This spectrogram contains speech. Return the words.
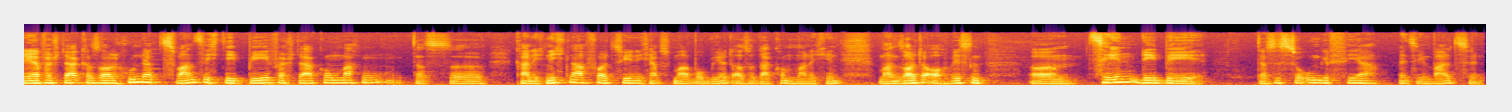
Der Verstärker soll 120 dB Verstärkung machen. Das äh, kann ich nicht nachvollziehen. Ich habe es mal probiert, also da kommt man nicht hin. Man sollte auch wissen, ähm, 10 dB, das ist so ungefähr, wenn Sie im Wald sind.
